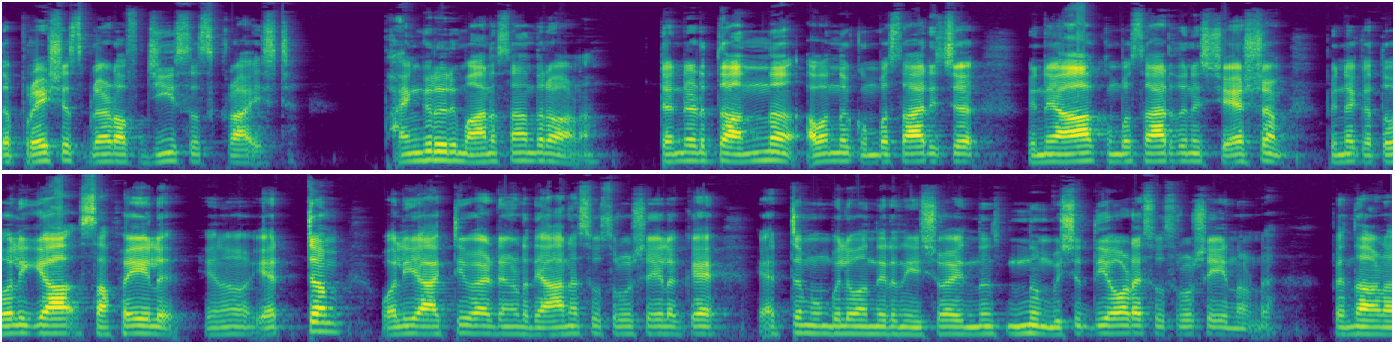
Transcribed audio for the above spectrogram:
the precious blood of Jesus Christ ഭയങ്കര ഒരു മാനസാന്തരമാണ്. എന്റെ അടുത്ത് അന്ന് അവന്ന് കുമ്പസാരിച്ച് പിന്നെ ആ കുംഭസാരത്തിന് ശേഷം പിന്നെ കത്തോലിക്ക സഭയിൽ ഏറ്റവും വലിയ ആക്റ്റീവായിട്ട് ഞങ്ങളുടെ ധ്യാന ശുശ്രൂഷയിലൊക്കെ ഏറ്റവും മുമ്പിൽ വന്നിരുന്ന ഈശോ ഇന്നും ഇന്നും വിശുദ്ധിയോടെ ശുശ്രൂഷ ചെയ്യുന്നുണ്ട്. അപ്പം എന്താണ്?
